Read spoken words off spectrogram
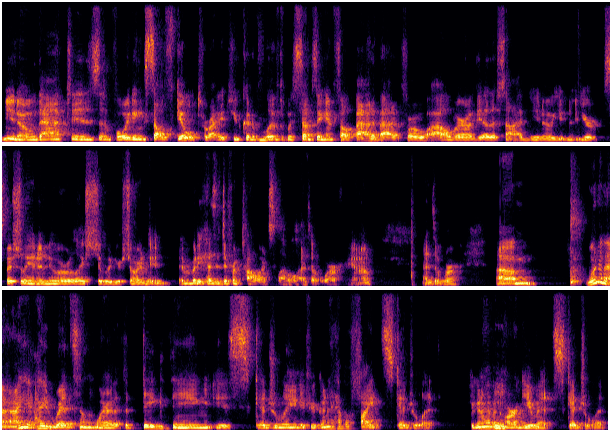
you know that is avoiding self guilt, right? You could have lived with something and felt bad about it for a while. Where on the other side, you know, you, you're especially in a newer relationship where you're starting to. Everybody has a different tolerance level, as it were. You know, as it were. Um, what about? I, I read somewhere that the big thing is scheduling. If you're going to have a fight, schedule it. If you're going to have an argument, schedule it.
